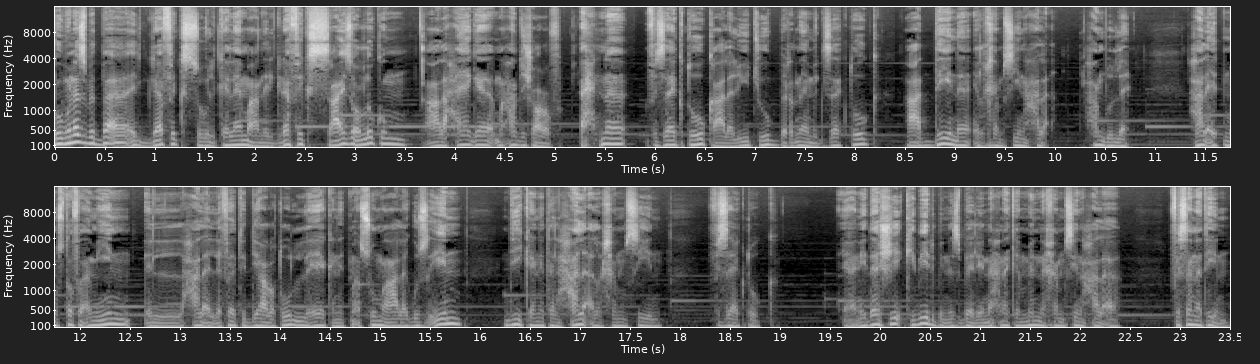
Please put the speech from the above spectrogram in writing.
بمناسبة بقى ال graphics والكلام عن ال graphics عايز أقول لكم على حاجة محدش يعرفها. إحنا في زاك توك على اليوتيوب برنامج زاك توك عدينا الخمسين حلقة. الحمد لله. حلقة مصطفى أمين الحلقة اللي فاتت دي على طول اللي هي كانت مقسومة على جزئين دي كانت الحلقة الخمسين في زاك توك. يعني ده شيء كبير بالنسبة لي إن إحنا كملنا خمسين حلقة في سنتين.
